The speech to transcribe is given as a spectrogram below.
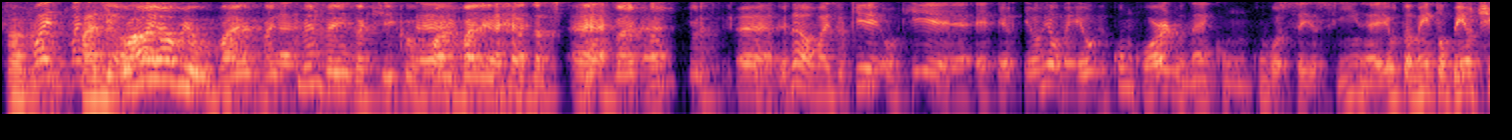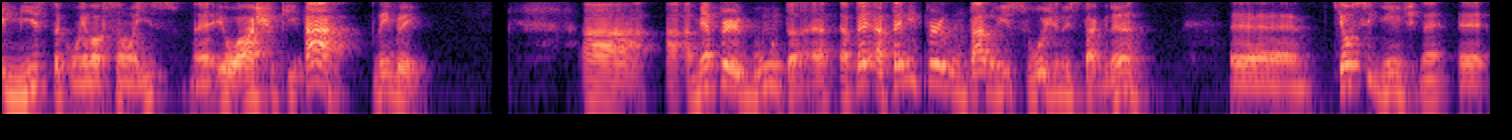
Tá, mas, mas, faz assim, igual ó, eu, Will, vai, vai é, escrevendo aqui, conforme é, vai lembrando das coisas, é, vai falando. É, não, mas o que, o que eu, eu realmente eu concordo né, com, com vocês assim, né? Eu também estou bem otimista com relação a isso. Né? Eu acho que. Ah, lembrei. A, a, minha pergunta, até, até me perguntaram isso hoje no Instagram, é, que é o seguinte, né? É,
